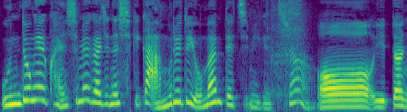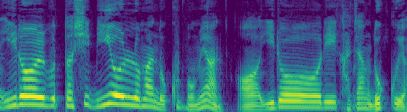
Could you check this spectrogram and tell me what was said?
운동에 관심을 가지는 시기가 아무래도 요맘때쯤이겠죠? 어, 일단 1월부터 12월로만 놓고 보면 어, 1월이 가장 높고요.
